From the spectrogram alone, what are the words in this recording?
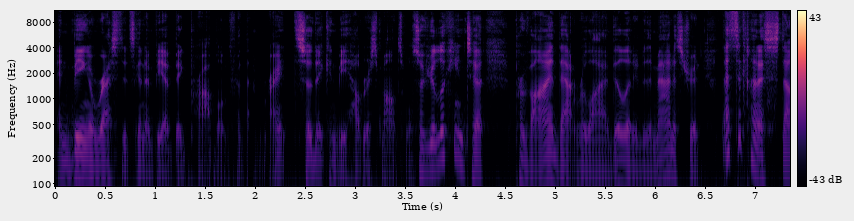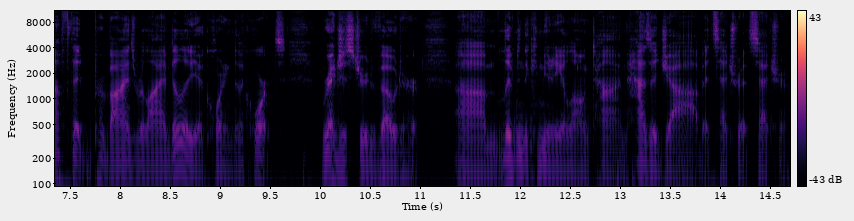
and being arrested is going to be a big problem for them, right? So they can be held responsible. So if you're looking to provide that reliability to the magistrate, that's the kind of stuff that provides reliability according to the courts. Registered voter, um, lived in the community a long time, has a job, etc., etc.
